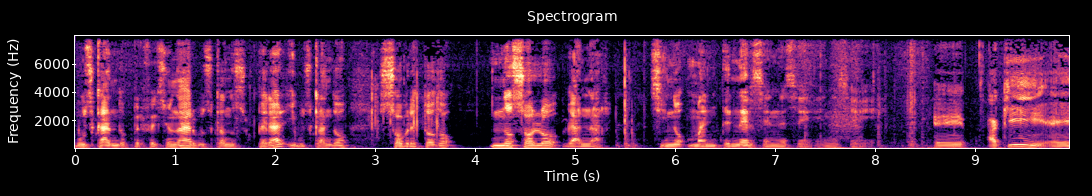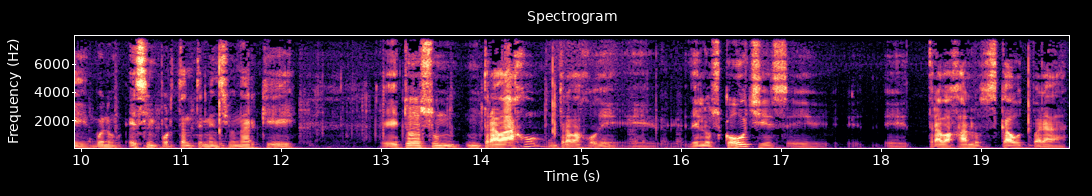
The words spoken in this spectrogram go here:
buscando perfeccionar, buscando superar y buscando sobre todo no solo ganar, sino mantenerse en ese... En ese... Eh, aquí, eh, bueno, es importante mencionar que todo es un, trabajo, un trabajo de, de los coaches, trabajar los scouts para,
